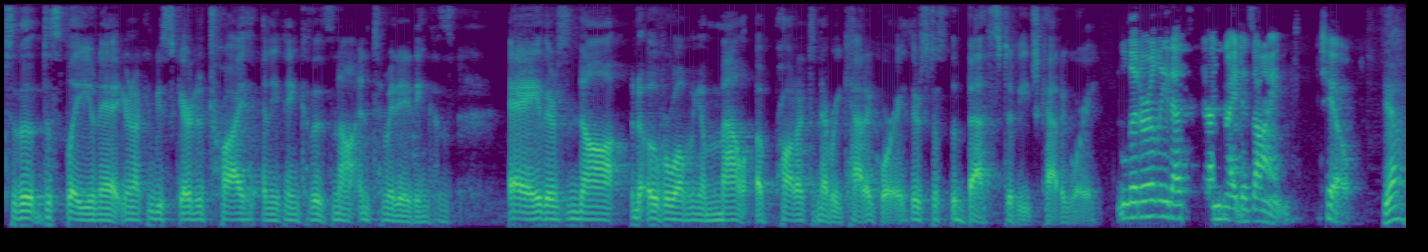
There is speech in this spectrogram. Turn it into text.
to the display unit. You're not going to be scared to try anything because it's not intimidating because a, there's not an overwhelming amount of product in every category. There's just the best of each category. Literally, that's done by design, too. Yeah.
